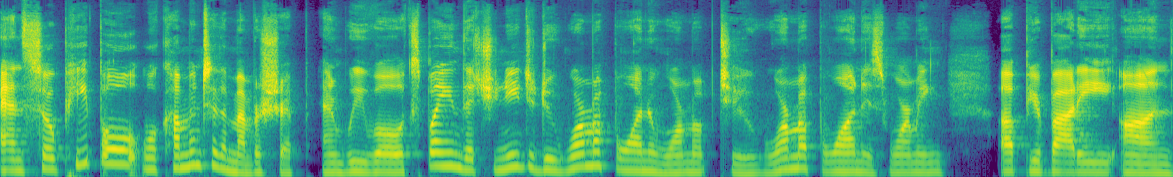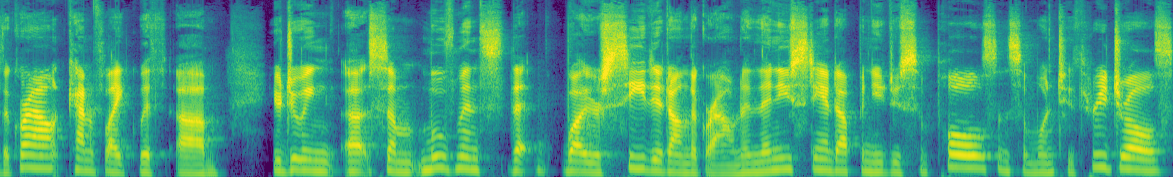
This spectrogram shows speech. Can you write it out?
And so people will come into the membership and we will explain that you need to do warm up one and warm up two. Warm up one is warming up your body on the ground, kind of like with um, you're doing uh, some movements that while you're seated on the ground, and then you stand up and you do some pulls and some one, two, three drills,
